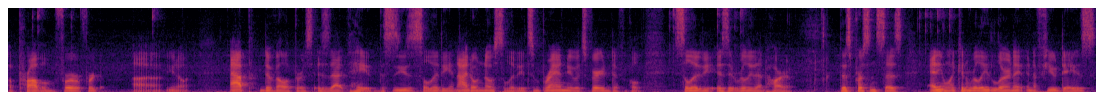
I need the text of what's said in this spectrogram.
a problem for, for uh, you know, app developers is that, hey, this is uses Solidity and I don't know Solidity. It's brand new, it's very difficult. Solidity, is it really that hard? This person says anyone can really learn it in a few days,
